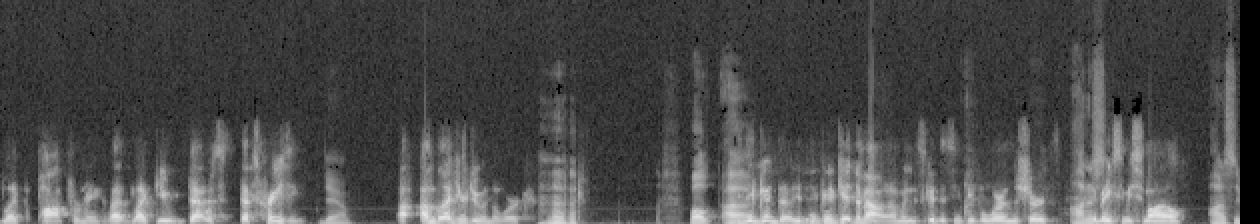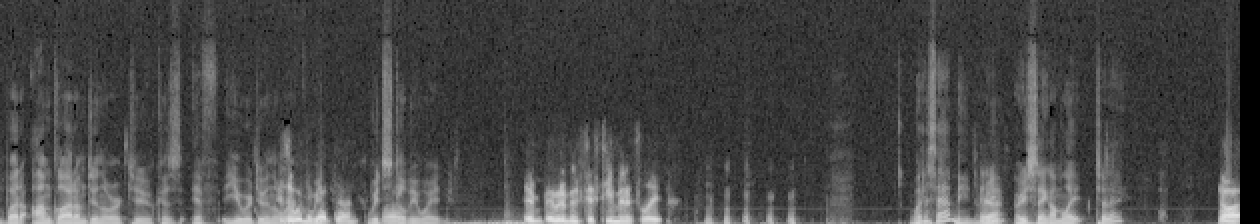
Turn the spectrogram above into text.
like pop for me. That like you, that was that's crazy. Yeah. I, I'm glad you're doing the work. well, uh, you did good though. You did good getting them out. I mean, it's good to see people wearing the shirts. honestly, it makes me smile honestly, but I'm glad I'm doing the work too. Because if you were doing the because it work, wouldn't we'd, have got done. we'd Well, still be waiting. It, it would have been 15 minutes late. What does that mean? Are, Yeah. you, are you saying I'm late today? No,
